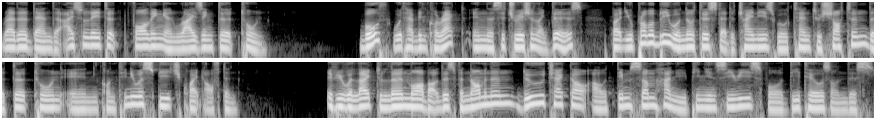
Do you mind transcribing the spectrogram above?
rather than the isolated falling and rising third tone. Both would have been correct in a situation like this, but you probably will notice that the Chinese will tend to shorten the third tone in continuous speech quite often. If you would like to learn more about this phenomenon, do check out our Dim Sum Hanyu Pinyin series for details on this.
